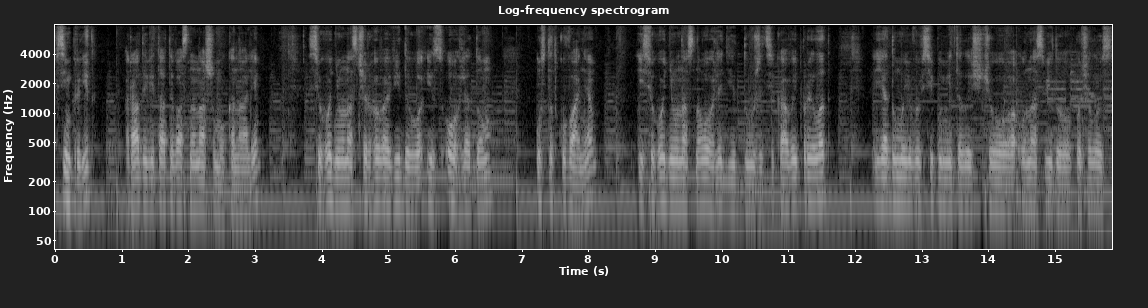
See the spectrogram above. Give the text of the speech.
Всім привіт! Радий вітати вас на нашому каналі. Сьогодні у нас чергове відео із оглядом устаткування. І сьогодні у нас на огляді дуже цікавий прилад. Я думаю, ви всі помітили, що у нас відео почалось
